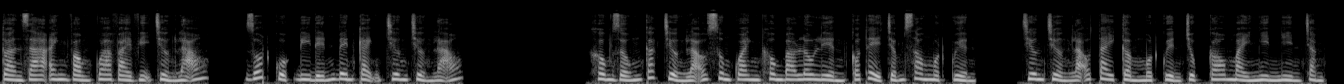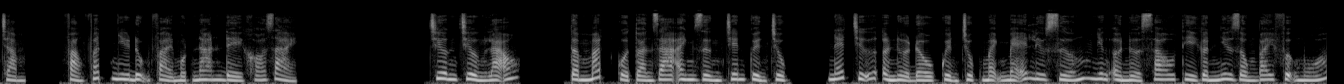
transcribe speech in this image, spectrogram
Toàn gia anh vòng qua vài vị trưởng lão, rốt cuộc đi đến bên cạnh trương trưởng lão. Không giống các trưởng lão xung quanh không bao lâu liền có thể chấm xong một quyển. Trương trưởng lão tay cầm một quyển trục cao mày nhìn nhìn chằm chằm, phảng phất như đụng phải một nan đề khó giải. Trương trưởng lão, tầm mắt của toàn gia anh dừng trên quyển trục, nét chữ ở nửa đầu quyển trục mạnh mẽ lưu sướng nhưng ở nửa sau thì gần như rồng bay phượng múa.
